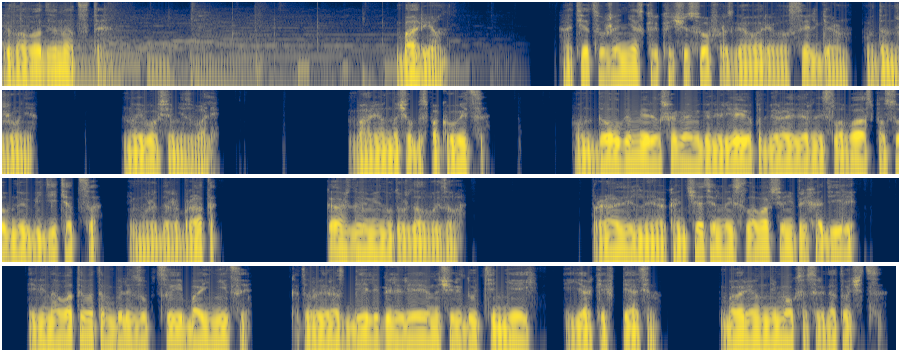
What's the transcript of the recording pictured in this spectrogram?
Глава 12. Барион. Отец уже несколько часов разговаривал с Эльгером в донжоне, но его все не звали. Барион начал беспокоиться. Он долго мерил шагами галерею, подбирая верные слова, способные убедить отца и, может, даже брата. Каждую минуту ждал вызова. Правильные, окончательные слова все не приходили, и виноваты в этом были зубцы и бойницы, которые разбили галерею на череду теней и ярких пятен. Барион не мог сосредоточиться.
